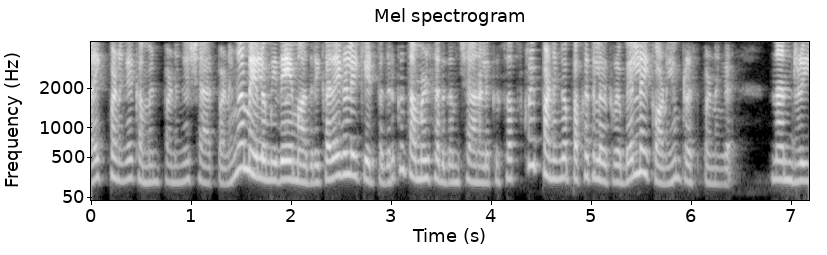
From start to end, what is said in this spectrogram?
லைக் பண்ணுங்க கமெண்ட் பண்ணுங்க ஷேர் பண்ணுங்க. மேலும் இதே மாதிரி கதைகளை கேட்பதற்கு தமிழ் சரதம் சேனலுக்கு சப்ஸ்கிரைப் பண்ணுங்க. பக்கத்தில் இருக்கிற பெல் ஐக்கானையும் ப்ரெஸ் பண்ணுங்க. நன்றி.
